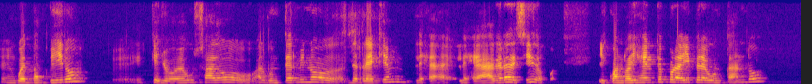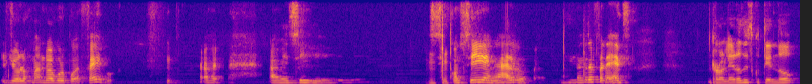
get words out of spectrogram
en Web Vampiro, eh, que yo he usado algún término de Requiem, les, les he agradecido. Pues. Y cuando hay gente por ahí preguntando, yo los mando al grupo de Facebook. a, ver, a ver si, si consiguen algo, una referencia. Roleros discutiendo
